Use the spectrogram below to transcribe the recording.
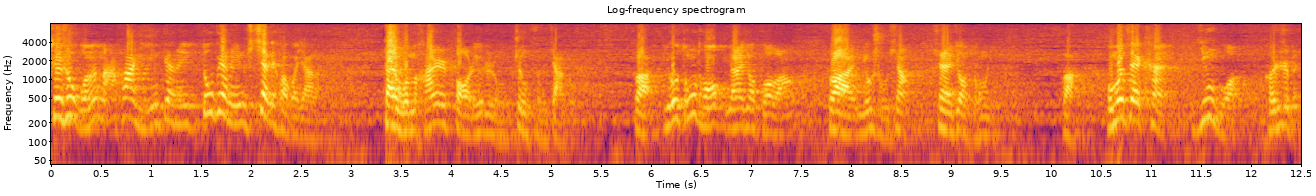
所以说我们哪怕已经变成都变成一个现代化国家了，但我们还是保留这种政府的架构，是吧？有总统，原来叫国王，是吧？有首相，现在叫总理。是吧？我们再看英国和日本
